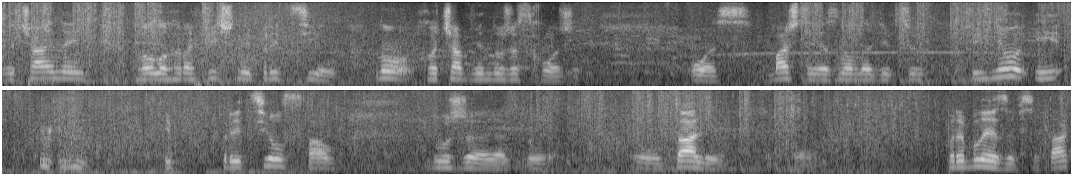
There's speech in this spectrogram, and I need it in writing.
звичайний голографічний приціл. Ну, хоча б він дуже схожий. Ось, бачите, я знов надів цю фігню і. і приціл став дуже якби е, далі. Тобто приблизився, так?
